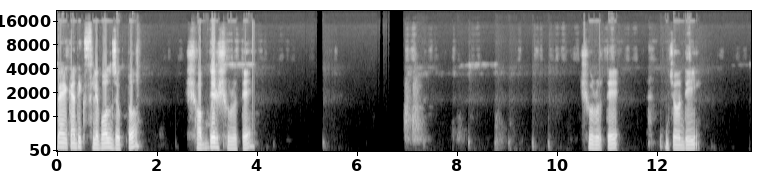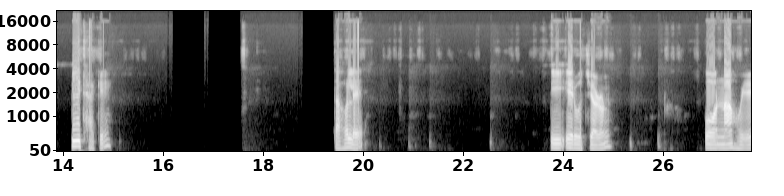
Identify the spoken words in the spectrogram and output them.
বা একাধিক সিলেবল যুক্ত শব্দের শুরুতে শুরুতে যদি পি থাকে, তাহলে পি এর উচ্চারণ প না হয়ে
